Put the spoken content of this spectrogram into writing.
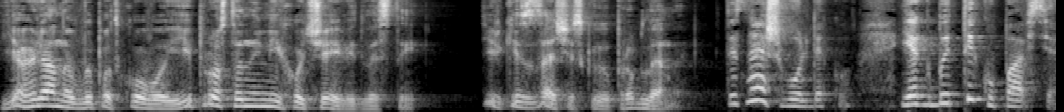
Я глянув випадково і просто не міг очей відвести. Тільки з зачіскою проблеми. Ти знаєш, Вольдику, якби ти купався,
